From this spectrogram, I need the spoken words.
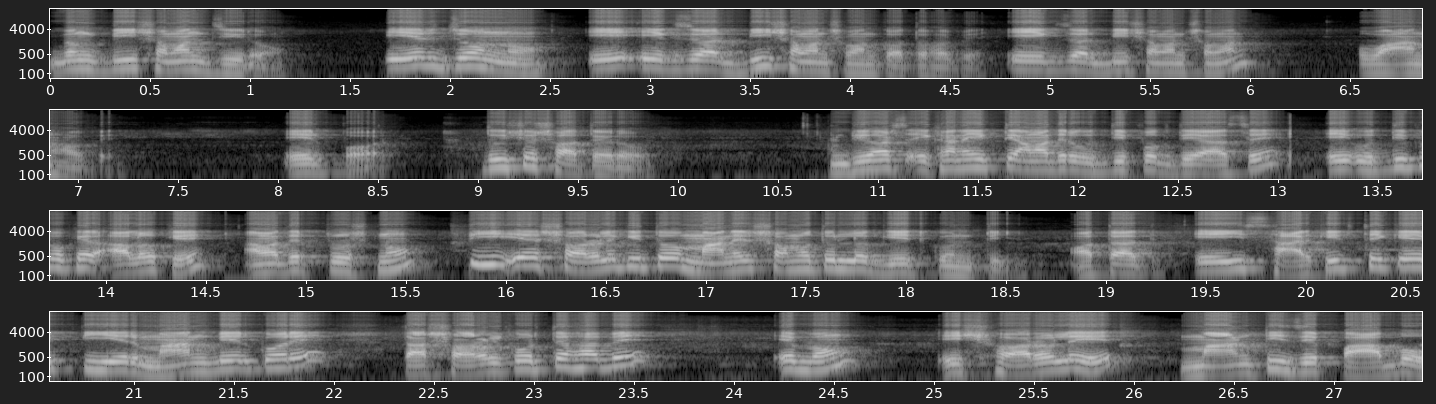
এবং বি সমান জিরো। এর জন্য এ এক্স আর বি সমান সমান কত হবে? এ এক্স আর বি সমান সমান ওয়ান হবে। এরপর দুইশো সতেরো। ভিওয়ার্স এখানে একটি আমাদের উদ্দীপক দেয়া আছে। এই উদ্দীপকের আলোকে আমাদের প্রশ্ন, পি এর সরলীকৃত মানের সমতুল্য গেট কোনটি? অর্থাৎ এই সার্কিট থেকে পি এর মান বের করে তা সরল করতে হবে এবং এই সরলের মানটি যে পাবো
